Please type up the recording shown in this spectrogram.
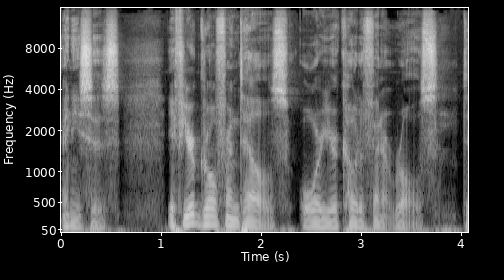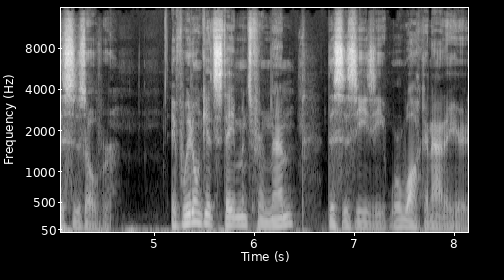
And he says, if your girlfriend tells or your co-defendant rolls, this is over. If we don't get statements from them, this is easy. We're walking out of here.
